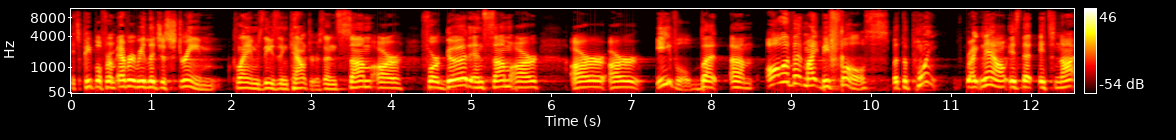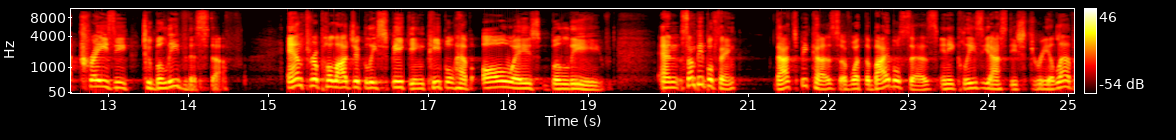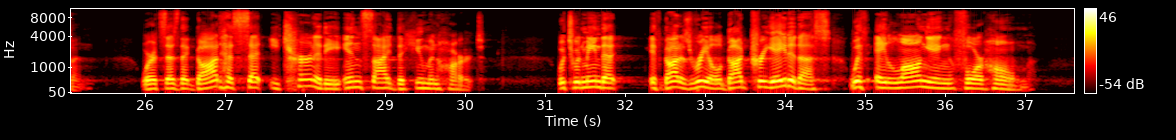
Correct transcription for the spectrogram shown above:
It's people from every religious stream claims these encounters, and some are for good and some are are are evil. But um, all of it might be false. But the point right now is that it's not crazy to believe this stuff. Anthropologically speaking, people have always believed and some people think that's because of what the Bible says in Ecclesiastes 3:11, where it says that God has set eternity inside the human heart, which would mean that if God is real, God created us with a longing for home.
